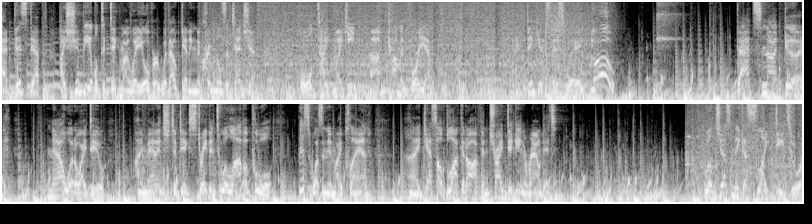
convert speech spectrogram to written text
At this depth, I should be able to dig my way over without getting the criminal's attention. Hold tight, Mikey. I'm coming for you. Think it's this way. Go! That's not good. Now what do I do? I managed to dig straight into a lava pool. This wasn't in my plan. I guess I'll block it off and try digging around it. We'll just make a slight detour.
